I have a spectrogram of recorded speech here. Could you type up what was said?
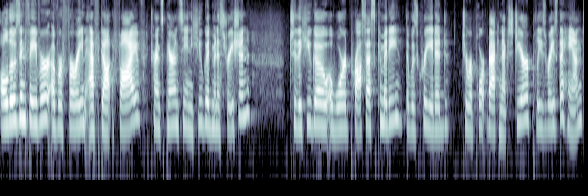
All those in favor of referring F.5, Transparency and Hugo Administration, to the Hugo Award Process Committee that was created to report back next year, please raise the hand.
